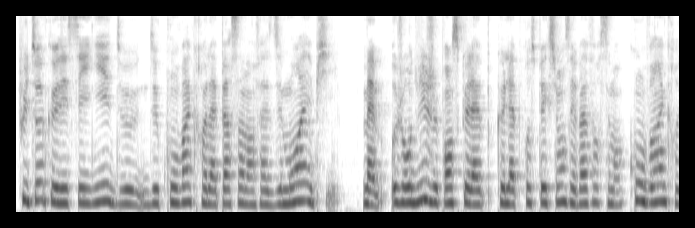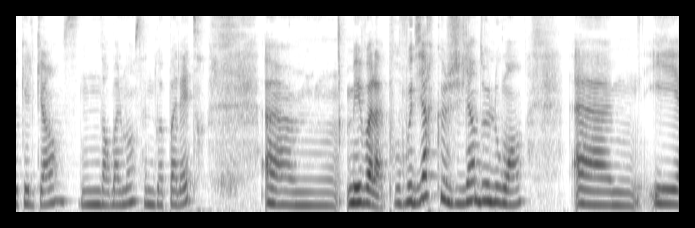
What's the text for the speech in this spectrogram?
plutôt que d'essayer de, convaincre la personne en face de moi. Et puis même aujourd'hui je pense que la, prospection c'est pas forcément convaincre quelqu'un, normalement ça ne doit pas l'être. Euh, mais voilà, pour vous dire que je viens de loin et,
